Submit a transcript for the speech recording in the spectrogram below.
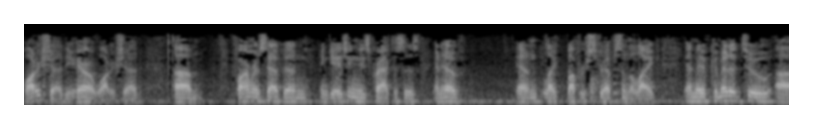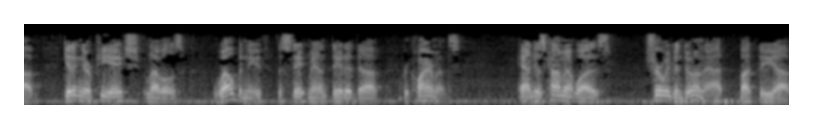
watershed, the Yahara watershed, um, farmers have been engaging in these practices and have, and like buffer strips and the like, and they've committed to uh, getting their pH levels well beneath the state mandated uh, requirements. And his comment was, sure, we've been doing that, but the uh,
